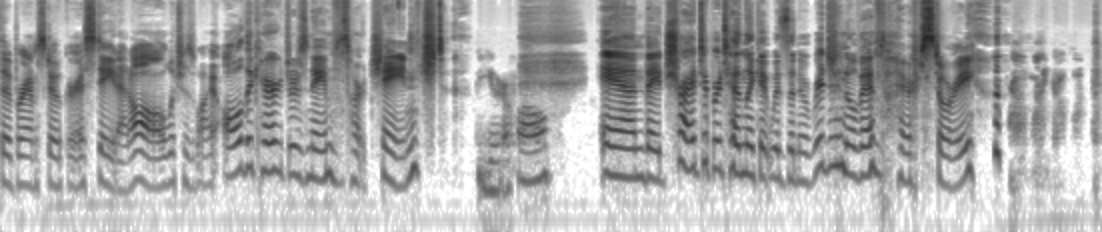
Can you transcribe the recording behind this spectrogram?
the Bram Stoker estate at all, which is why all the characters' names are changed. beautiful And they tried to pretend like it was an original vampire story. oh my god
